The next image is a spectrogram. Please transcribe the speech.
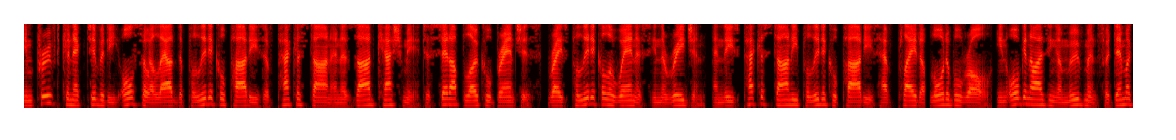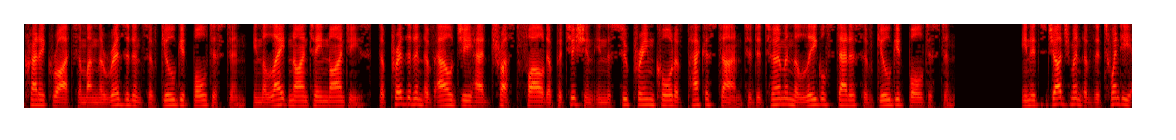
Improved connectivity also allowed the political parties of Pakistan and Azad Kashmir to set up local branches, raise political awareness in the region, and these Pakistani political parties have played a laudable role in organizing a movement for democratic rights among the residents of Gilgit-Baltistan. In the late 1990s, the president of Al Jihad Trust filed a petition in the Supreme Court of Pakistan to determine the legal status of Gilgit-Baltistan. In its judgment of 28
